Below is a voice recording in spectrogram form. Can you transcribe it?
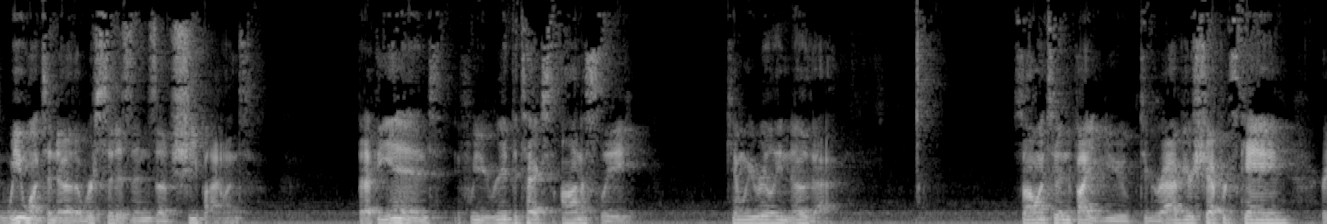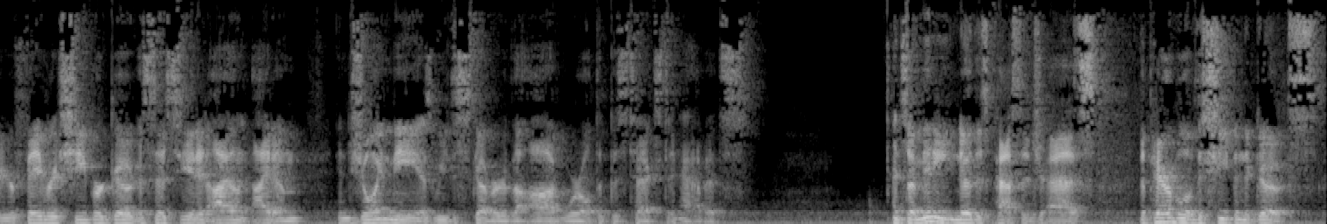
We want to know that we're citizens of Sheep Island. But at the end, if we read the text honestly, can we really know that? So I want to invite you to grab your shepherd's cane or your favorite sheep or goat associated item and join me as we discover the odd world that this text inhabits. And so many know this passage as the parable of the sheep and the goats.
